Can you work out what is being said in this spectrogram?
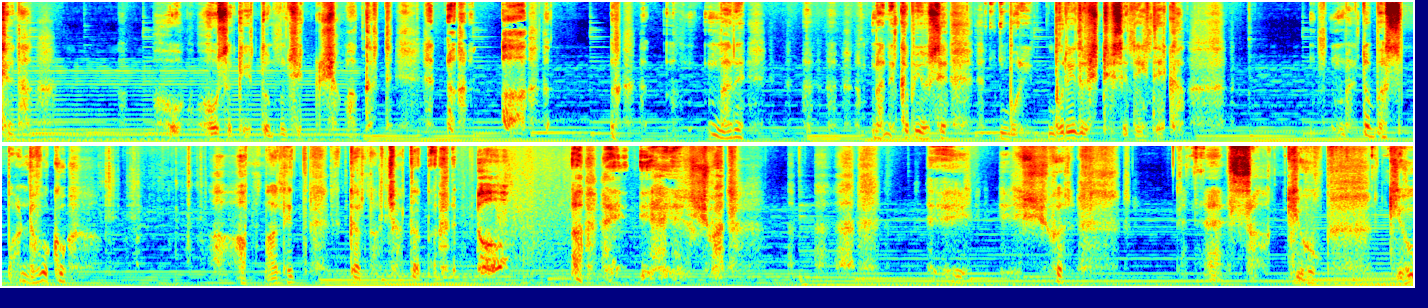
कहना हो हो सके तो मुझे क्षमा कर दे मैंने मैंने कभी उसे बुरी बुरी दृष्टि से नहीं देखा मैं तो बस पांडवों को अपमानित करना चाहता था ईश्वर ईश्वर, ऐसा क्यों क्यों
